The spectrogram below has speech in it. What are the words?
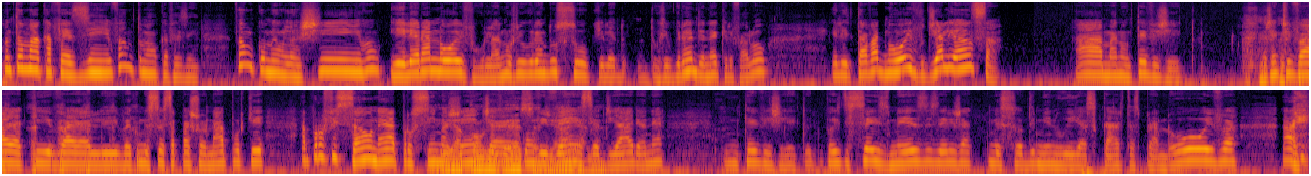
Vamos tomar um cafezinho, vamos tomar um cafezinho. Vamos comer um lanchinho. Vamos... E ele era noivo, lá no Rio Grande do Sul, que ele é do, do Rio Grande, né, que ele falou. Ele estava noivo, de aliança. Ah, mas não teve jeito. A gente vai aqui, vai ali, vai começar a se apaixonar, porque a profissão, né, aproxima a a gente, a convivência convivência diária, diária, né? Não teve jeito. Depois de seis meses, ele já começou a diminuir as cartas para a noiva. Aí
